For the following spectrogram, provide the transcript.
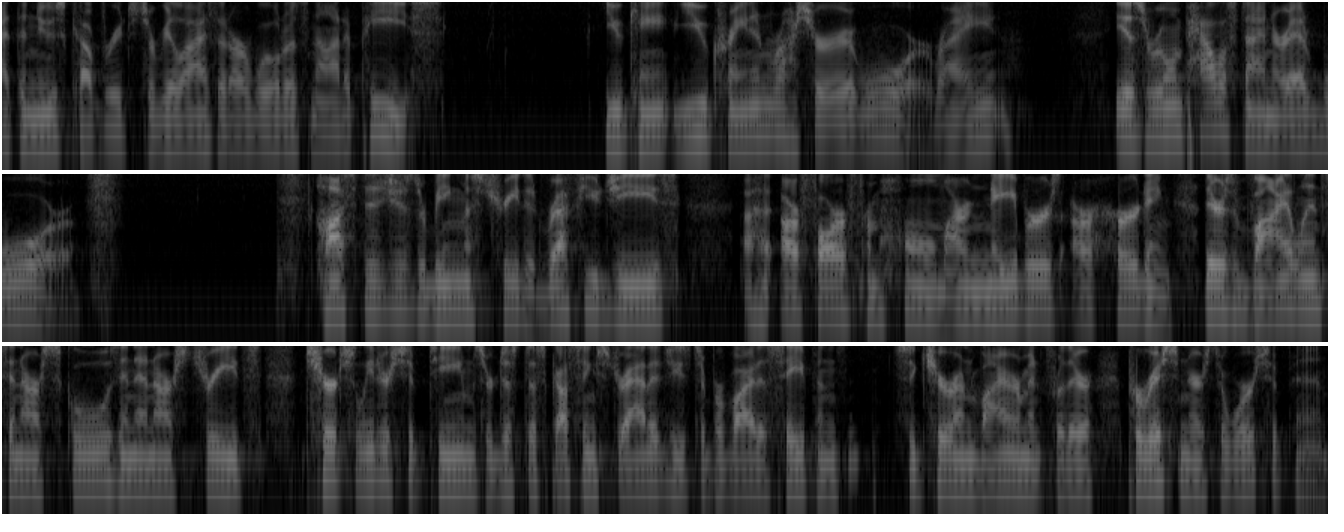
at the news coverage to realize that our world is not at peace. Ukraine and Russia are at war, right? Israel and Palestine are at war. Hostages are being mistreated. Refugees uh, are far from home. Our neighbors are hurting. There's violence in our schools and in our streets. Church leadership teams are just discussing strategies to provide a safe and secure environment for their parishioners to worship in.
